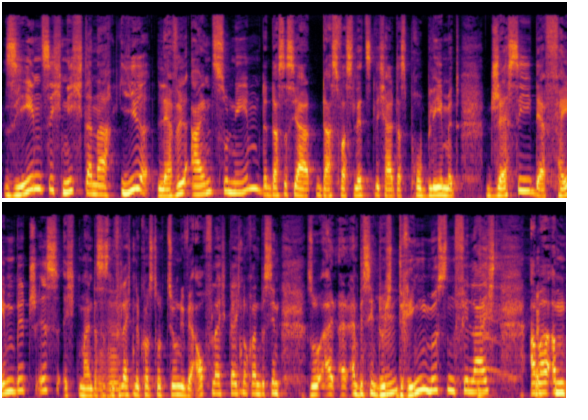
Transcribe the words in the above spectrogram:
sehnt sich nicht danach, ihr Level einzunehmen, denn das ist ja das, was letztlich halt das Problem mit Jessie, der Fame-Bitch ist. Ich meine, das mhm. ist vielleicht eine Konstruktion, die wir auch vielleicht gleich noch ein bisschen so ein, ein bisschen mhm. durchdringen müssen vielleicht, aber ähm,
